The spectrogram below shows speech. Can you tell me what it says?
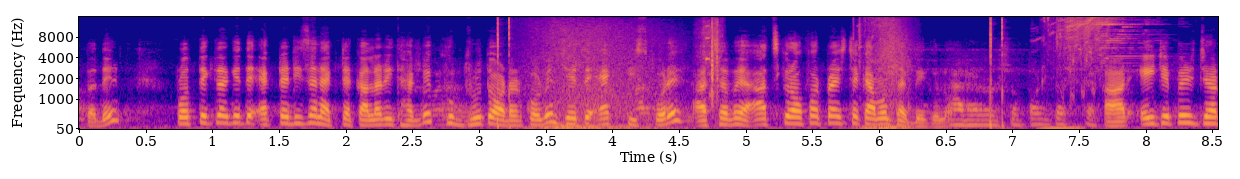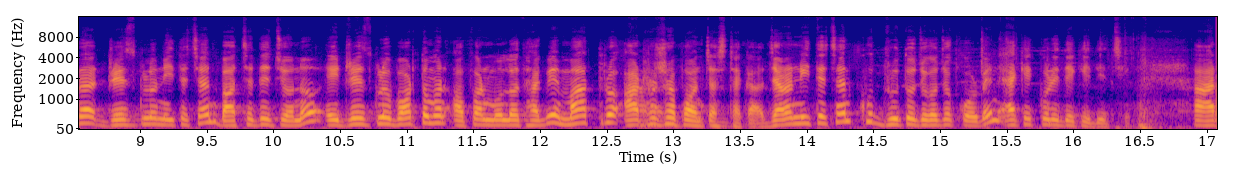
আপনাদের। প্রত্যেকটার কিন্তু একটা ডিজাইন একটা কালারই থাকবে। খুব দ্রুত অর্ডার করবেন যেহেতু এক পিস করে। আচ্ছা ভাই আজকের অফার প্রাইসটা কেমন থাকবে এগুলো? আর এই টাইপের যারা ড্রেসগুলো নিতে চান বাচ্চাদের জন্য এই ড্রেসগুলো বর্তমান অফার মূল্য থাকবে মাত্র আঠারোশো পঞ্চাশ টাকা। যারা নিতে চান খুব দ্রুত যোগাযোগ করবেন। এক এক করে দেখিয়ে দিচ্ছি। আর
